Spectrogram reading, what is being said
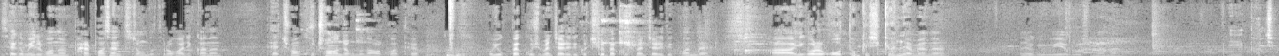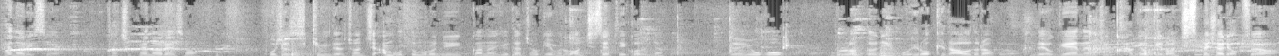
세금이 일본은 8% 정도 들어가니까는 대충 한 9,000원 정도 나올 것 같아요. 뭐 690엔짜리도 있고 790엔짜리도 있고 한데 아 이걸 어떻게 시켰냐면은 여기 위에 보시면은 이 터치 패널이 있어요. 터치 패널에서 보셔서 시키면 돼요. 전 진짜 아무것도 모르니까는 일단 저기에 보면 런치 세트 있거든요. 네, 요거 눌렀더니 뭐 이렇게 나오더라고요. 근데 여기에는 지금 가격이 런치 스페셜이 없어요.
